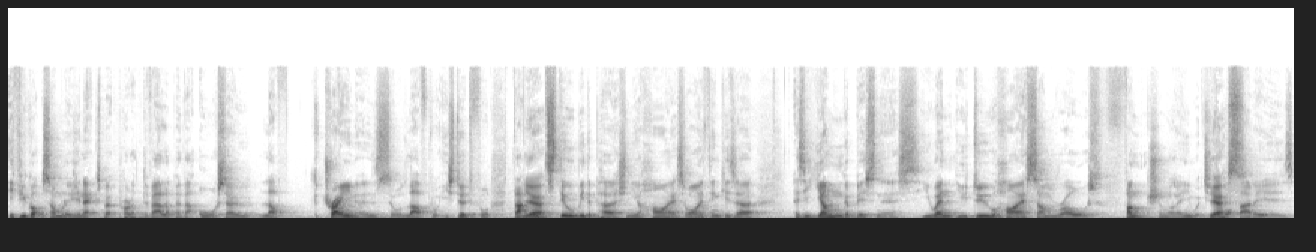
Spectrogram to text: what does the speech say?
if you've got someone who's an expert product developer that also loved the trainers or loved what you stood for, that Yeah. would still be the person you hire. So I think as a as a younger business, you went you do hire some roles functionally, which Yes. is what that is.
